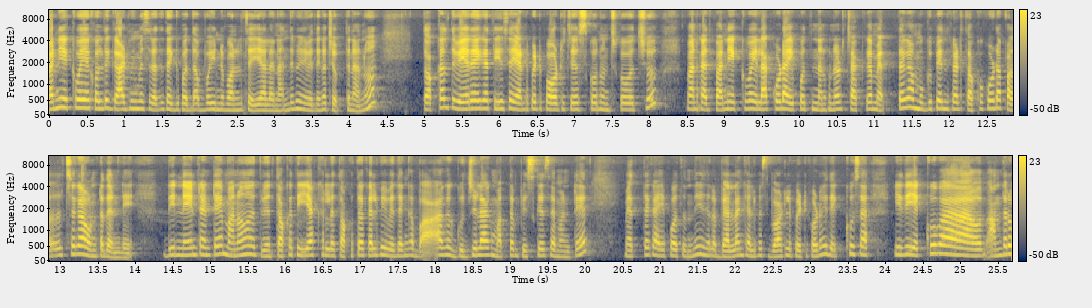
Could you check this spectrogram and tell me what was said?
పని ఎక్కువయ్యే కొలిది గార్డెనింగ్ మీద శ్రద్ధ తగ్గిపోద్ది. అబ్బో ఇన్ని పనులు చేయాలని అందుకు నేను ఈ విధంగా చెప్తున్నాను. తొక్కలు వేరేగా తీసి ఎండపెట్టి పౌడర్ చేసుకొని ఉంచుకోవచ్చు. మనకు అది పని ఎక్కువ ఇలా కూడా అయిపోతుంది అనుకున్నప్పుడు చక్కగా మెత్తగా ముగ్గిపోయింది కాబట్టి తొక్క కూడా పల్చగా ఉంటుందండి. దీన్ని ఏంటంటే మనం తొక్క తీయక్కర్లేదు. తొక్కతో కలిపి ఈ విధంగా బాగా గుజ్జులాగా మొత్తం పిసికేసామంటే మెత్తగా అయిపోతుంది. ఇందులో బెల్లం కలిపేసి బాటిల్ పెట్టుకోవడం. ఇది ఎక్కువ సా ఇది ఎక్కువ అందరూ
